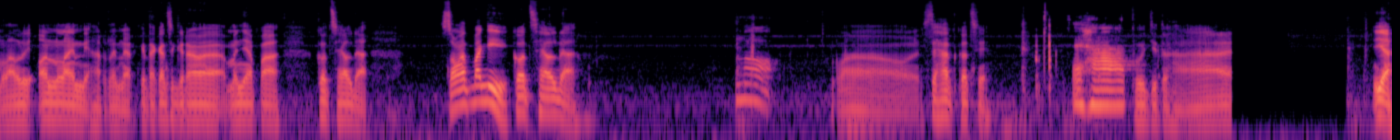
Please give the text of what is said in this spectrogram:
melalui online nih Heartliner. Kita akan segera menyapa Coach Helda. Selamat pagi Coach Helda. Mau. Wow, sehat Coach ya? Sehat. Puji Tuhan. Ya,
